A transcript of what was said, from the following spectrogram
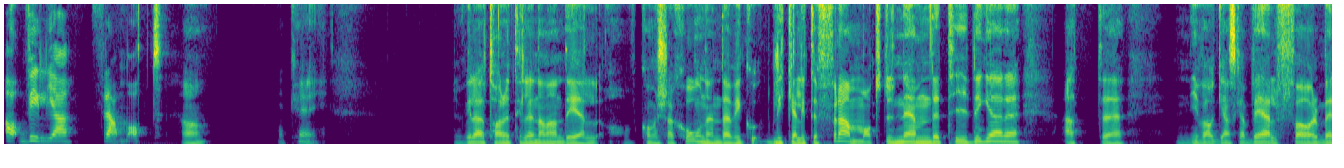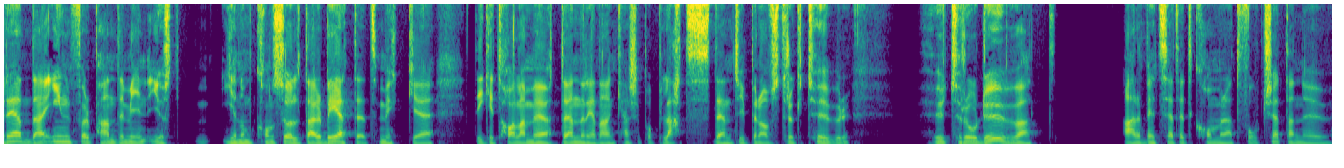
ja, vilja framåt. Ja. Okej. Nu vill jag ta det till en annan del av konversationen där vi blickar lite framåt. Du nämnde tidigare att eh, ni var ganska väl förberedda inför pandemin just genom konsultarbetet. Mycket digitala möten redan kanske på plats, den typen av struktur. Hur tror du att arbetssättet kommer att fortsätta nu?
